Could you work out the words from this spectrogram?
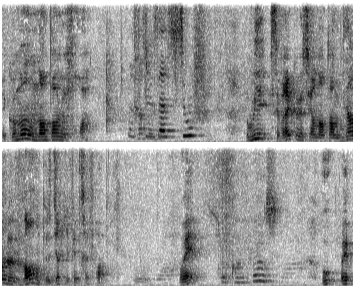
Et comment on entend le froid? Parce que ça souffle. Oui, c'est vrai que si on entend bien le vent, on peut se dire qu'il fait très froid. Ouais. Donc on pense. Ou ouais,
